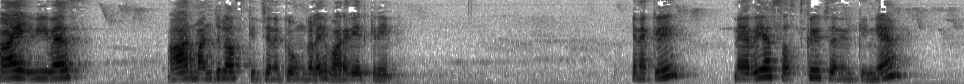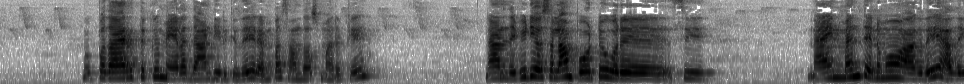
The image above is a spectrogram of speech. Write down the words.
ஹாய் வீவர்ஸ் ஆர் மஞ்சுளாஸ் கிச்சனுக்கு உங்களை வரவேற்கிறேன். எனக்கு நிறைய சப்ஸ்கிரிப்ஷன் இருக்கீங்க. முப்பதாயிரத்துக்கும் மேலே தாண்டி இருக்குது. ரொம்ப சந்தோஷமாக இருக்குது நான் இந்த வீடியோஸ் எல்லாம் போட்டு ஒரு சி நைன் மந்த் என்னமோ ஆகுது. அது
